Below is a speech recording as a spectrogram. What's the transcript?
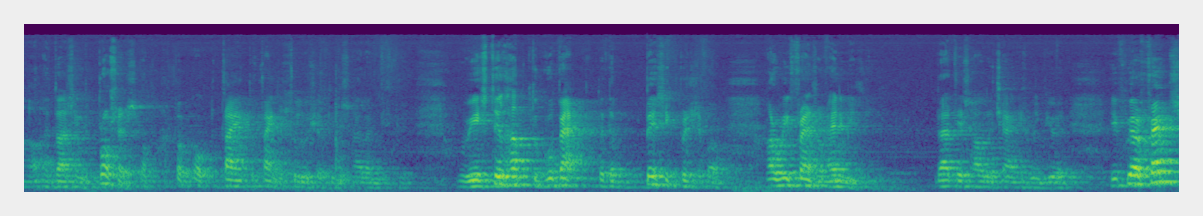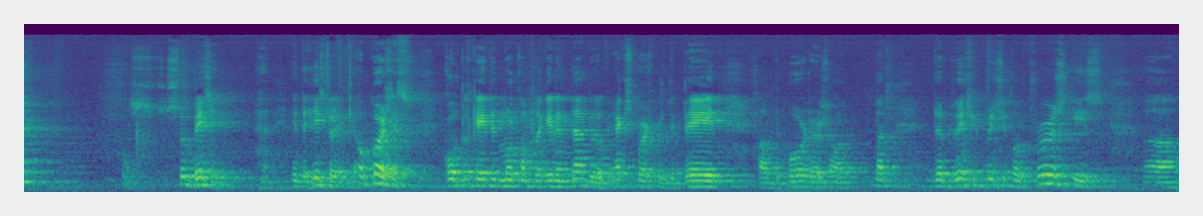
uh, advancing the process of, of, of, trying to find a solution to this island dispute. We still have to go back to the basic principle. Are we friends or enemies? That is how the Chinese will view it. If we are friends, so basic in the history. Of course, it's complicated, more complicated than that. We'll have experts will debate how the borders are. But the basic principle first is, uh,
